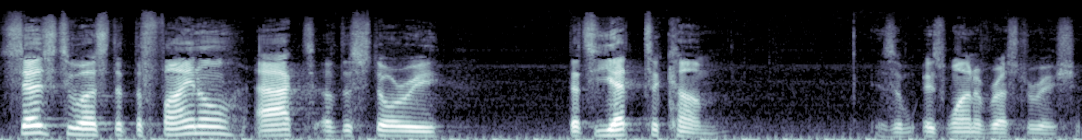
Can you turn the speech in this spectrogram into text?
says to us that the final act of the story that's yet to come is, a, is one of restoration.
